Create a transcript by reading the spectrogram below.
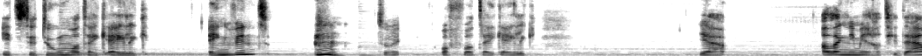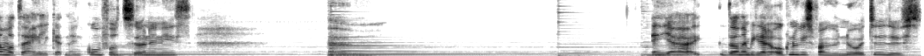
iets te doen wat ik eigenlijk eng vind. Sorry. Of wat ik eigenlijk ja, allang niet meer had gedaan, wat eigenlijk uit mijn comfortzone is. En ja, dan heb ik daar ook nog eens van genoten. Dus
